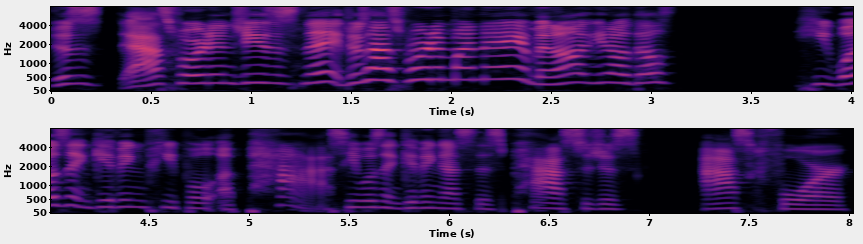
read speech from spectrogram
Just ask for it in Jesus name. Just ask for it in my name." And I'll, you know, they'll he wasn't giving people a pass. He wasn't giving us this pass to just ask for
